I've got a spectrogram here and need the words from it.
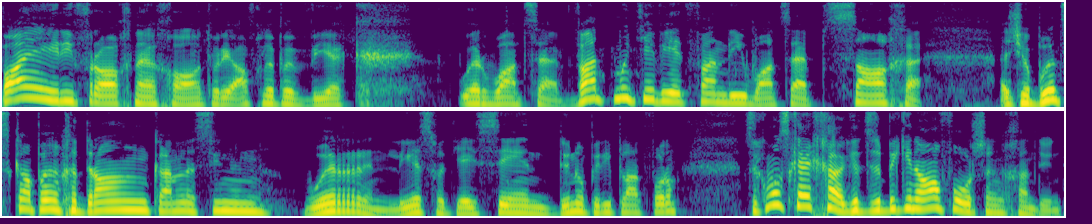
baie hierdie vraag nou gehad oor die afgelope week oor WhatsApp. Wat moet jy weet van die WhatsApp sage? As jou boodskappe in gedrang kan hulle sien, hoor en lees wat jy sê en doen op hierdie platform. So kom ons kyk gou, ek het 'n bietjie navorsing gaan doen.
